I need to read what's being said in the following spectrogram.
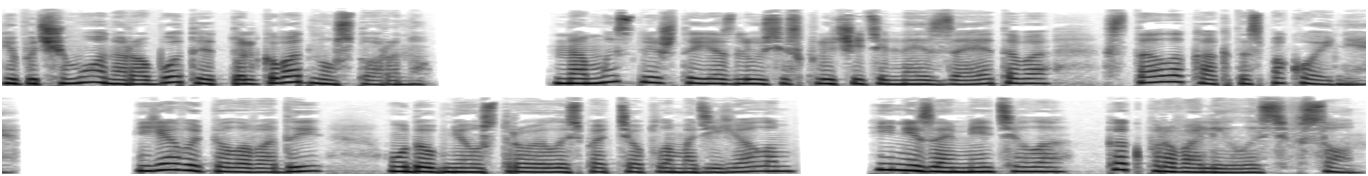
И почему оно работает только в одну сторону? На мысли, что я злюсь исключительно из-за этого, стало как-то спокойнее. Я выпила воды, удобнее устроилась под теплым одеялом и не заметила, как провалилась в сон.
